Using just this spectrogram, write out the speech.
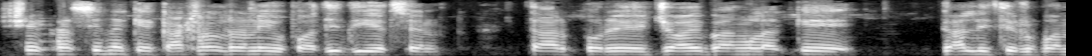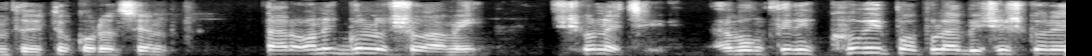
শেখ হাসিনাকে কাঁঠাল রানী উপাধি দিয়েছেন। তারপরে জয় বাংলাকে গালিতে রূপান্তরিত করেছেন। তার অনেকগুলো শো আমি শুনেছি এবং তিনি খুবই পপুলার বিশেষ করে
